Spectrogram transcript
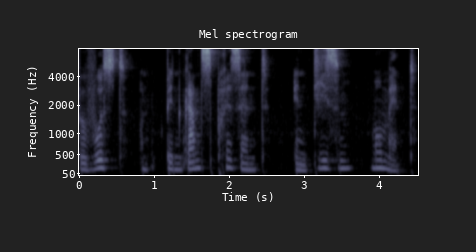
bewusst und bin ganz präsent in diesem Moment.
